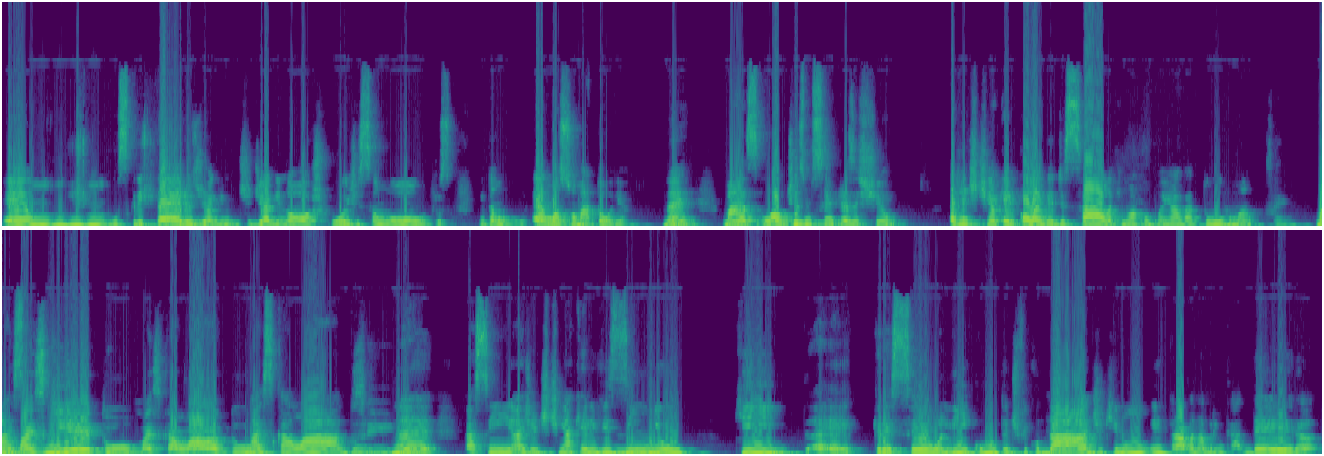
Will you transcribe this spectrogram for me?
É um, um, um, os critérios de, de diagnóstico hoje são outros. Então, é uma somatória, né? Mas o autismo sempre existiu. A gente tinha aquele colega de sala que não acompanhava a turma. Sim. Mas, mais quieto, mais calado. Mais calado, Sim. né? Assim, a gente tinha aquele vizinho que é, cresceu ali com muita dificuldade, que não entrava na brincadeira.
